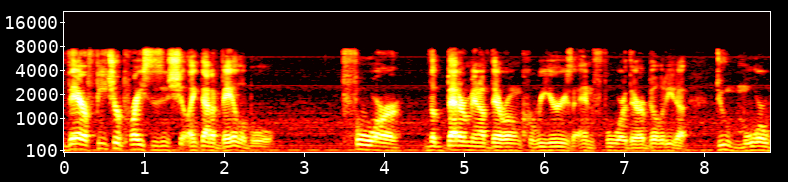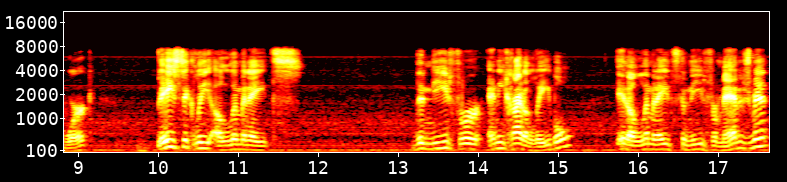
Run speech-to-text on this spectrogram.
their feature prices and shit like that available for the betterment of their own careers and for their ability to do more work basically eliminates the need for any kind of label. It eliminates the need for management.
